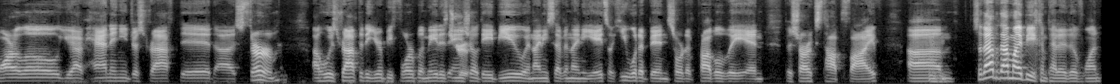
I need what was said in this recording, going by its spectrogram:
Marleau, you have Hannan, you just drafted Sturm uh, who was drafted a year before but made his sure. NHL debut in 97 98. So he would have been sort of probably in the Sharks' top five. Um, mm-hmm. So that, that might be a competitive one.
